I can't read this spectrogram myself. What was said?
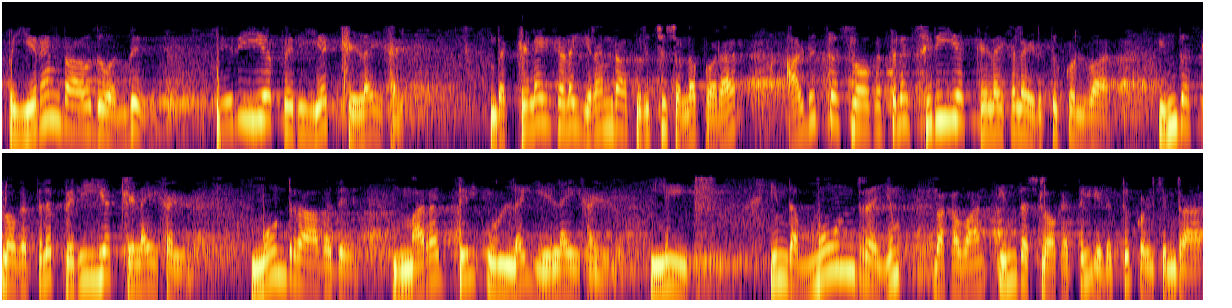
இப்ப இரண்டாவது வந்து பெரிய பெரிய கிளைகள். இந்த கிளைகளை இரண்டா பிரிச்சு சொல்ல போறார். அடுத்த ஸ்லோகத்துல சிறிய கிளைகளை எடுத்துக்கொள்வார். இந்த ஸ்லோகத்துல பெரிய கிளைகள். மூன்றாவது மரத்தில் உள்ள இலைகள் லீவ்ஸ் இந்த மூன்றையும் பகவான் இந்த ஸ்லோகத்தில் எடுத்துக் கொள்கின்றார்.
